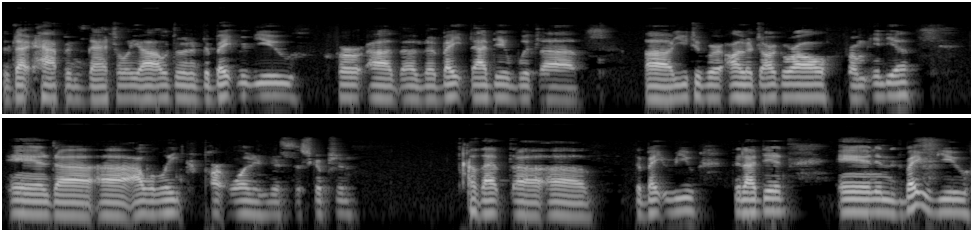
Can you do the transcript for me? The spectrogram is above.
that that happens naturally. I was doing a debate review for uh, the, the debate that I did with uh, uh, YouTuber Anuj Agarwal from India, and uh, uh, I will link part one in this description of that uh, uh, debate review that I did. And in the debate review,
